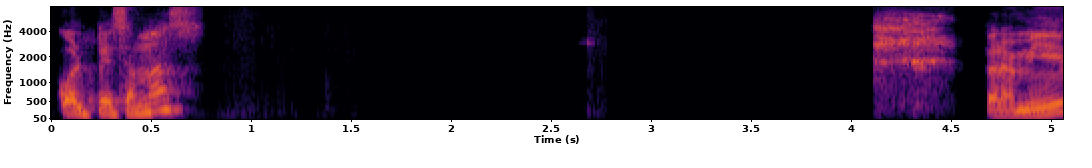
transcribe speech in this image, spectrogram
¿Cuál pesa más? Para mí,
